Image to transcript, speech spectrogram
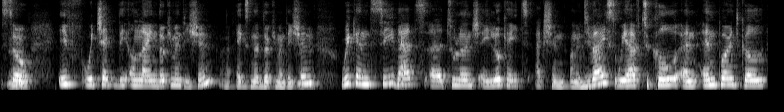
So mm-hmm. if we check the online documentation, uh, Hexnode documentation, mm-hmm we can see that uh, to launch a locate action on a device, we have to call an endpoint called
